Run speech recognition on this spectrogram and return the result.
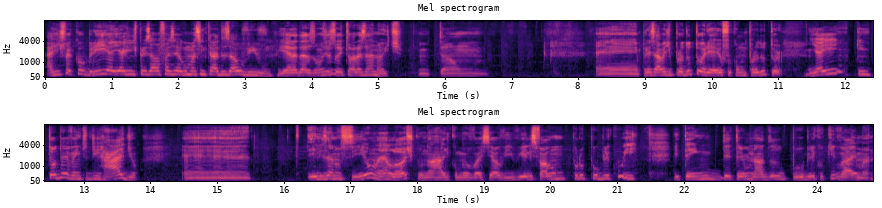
A gente foi cobrir e aí a gente precisava fazer algumas entradas ao vivo. E era das 11 às 8 horas da noite. Então. É, precisava de produtor, e aí eu fui como produtor. E aí, em todo evento de rádio, é, eles anunciam, né? Lógico, na rádio como eu vai ser ao vivo, e eles falam pro público ir. E tem determinado público que vai, mano.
